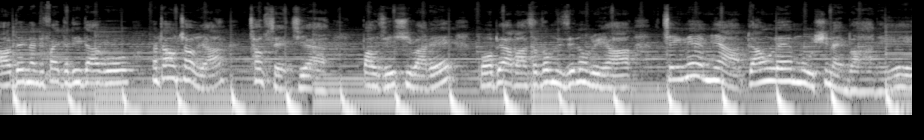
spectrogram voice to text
အောက်တိတ်95တလီတာကို2660ကျပ်ပေါက်ဈေးရှိပါတယ်ပေါ်ပြပါ73စီစဉ်သုံးတွေဟာအချိန်နဲ့အမျှပြောင်းလဲမှုရှိနိုင်ပါတယ်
